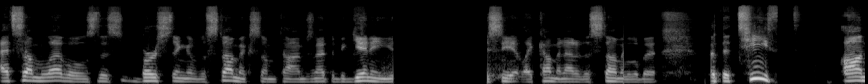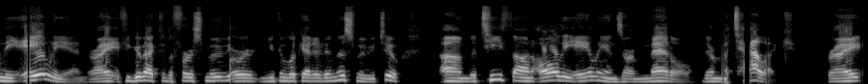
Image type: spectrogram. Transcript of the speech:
at some levels this bursting of the stomach sometimes and at the beginning you see it like coming out of the stomach a little bit but the teeth on the alien right if you go back to the first movie or you can look at it in this movie too um, the teeth on all the aliens are metal they're metallic right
